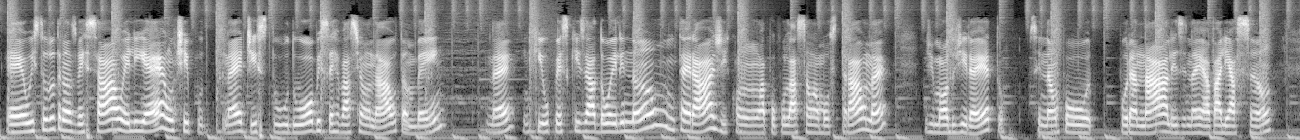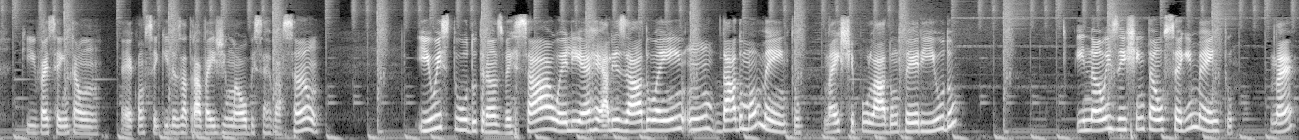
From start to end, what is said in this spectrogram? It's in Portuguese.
É, o estudo transversal ele é um tipo né, de estudo observacional também, né, em que o pesquisador ele não interage com a população amostral, né, de modo direto, senão por, por análise, né, avaliação, que vai ser então é, conseguidas através de uma observação. E o estudo transversal ele é realizado em um dado momento, né, estipulado um período e não existe então o segmento, né?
